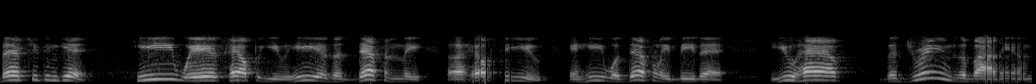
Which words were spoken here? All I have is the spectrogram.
best you can get. He is helping you. He is a definitely a help to you, and he will definitely be there. you have the dreams about him,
